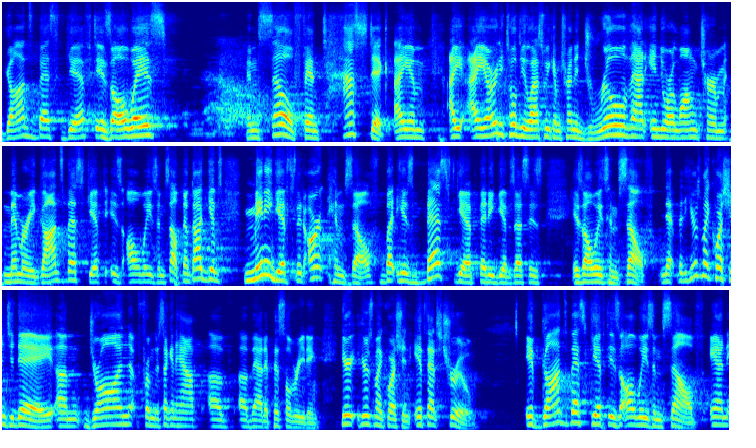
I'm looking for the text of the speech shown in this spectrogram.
God's best gift is always himself. Fantastic. I am, I, I already told you last week, I'm trying to drill that into our long term memory. God's best gift is always himself. Now, God gives many gifts that aren't himself, but his best gift that he gives us is, is always himself. Now, but here's my question today, um, drawn from the second half of, of that epistle reading. Here, here's my question. If that's true, if God's best gift is always himself, and,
